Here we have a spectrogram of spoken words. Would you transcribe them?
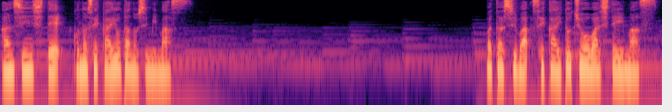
安心してこの世界を楽しみます。私は世界と調和しています。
